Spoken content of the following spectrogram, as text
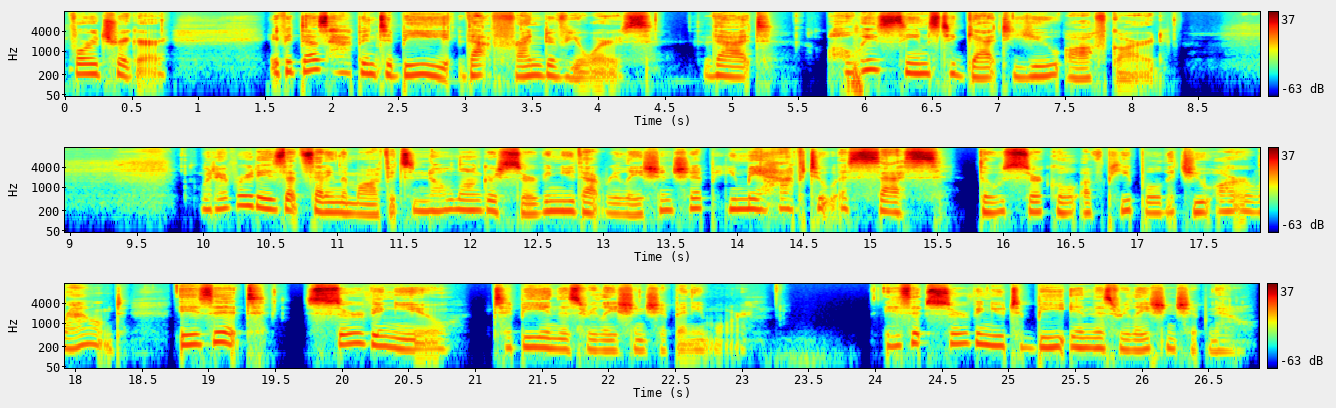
for a trigger. If it does happen to be that friend of yours that always seems to get you off guard, whatever it is that's setting them off, it's no longer serving you that relationship. You may have to assess those circle of people that you are around. Is it serving you to be in this relationship anymore? Is it serving you to be in this relationship now?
